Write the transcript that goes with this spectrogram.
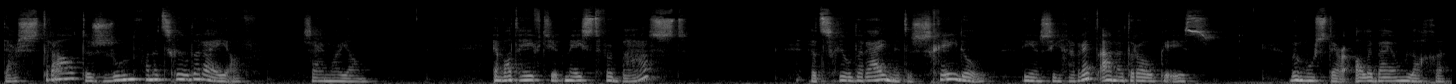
Daar straalt de zon van het schilderij af, zei Marjan. En wat heeft je het meest verbaasd? Het schilderij met de schedel die een sigaret aan het roken is. We moesten er allebei om lachen.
